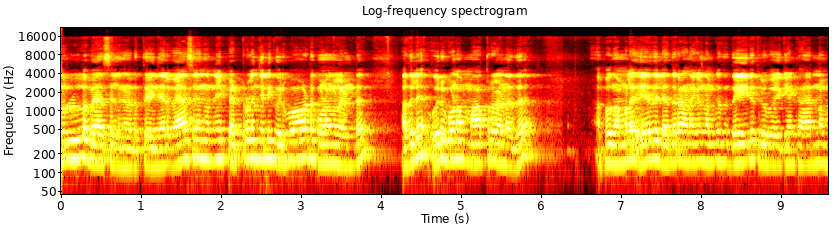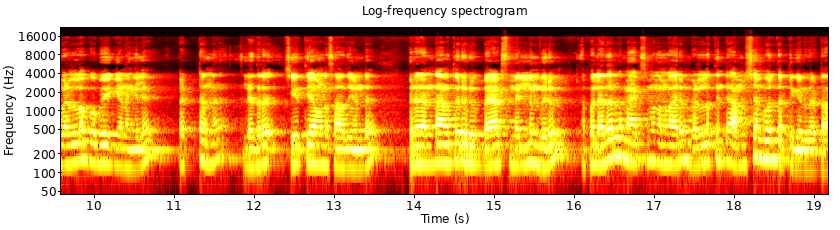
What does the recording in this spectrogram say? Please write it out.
നുള്ള വാസലിൻ എടുത്തു കഴിഞ്ഞാൽ വാസലിൻ എന്ന് പറഞ്ഞാൽ പെട്രോളിയം ജെല്ലിക്ക് ഒരുപാട് ഗുണങ്ങളുണ്ട്. അതിൽ ഒരു ഗുണം മാത്രമാണ് മാത്രമാണിത്. അപ്പോൾ നമ്മൾ ഏത് ലെതർ ആണെങ്കിലും നമുക്ക് ധൈര്യത്തിൽ ഉപയോഗിക്കാം. കാരണം വെള്ളമൊക്കെ ഉപയോഗിക്കുകയാണെങ്കിൽ പെട്ടെന്ന് ലെതർ ചീത്തയാവാനുള്ള സാധ്യതയുണ്ട്. പിന്നെ രണ്ടാമത്തെ ഒരു ബാഡ് സ്മെല്ലും വരും. അപ്പോൾ ലെതറിൽ മാക്സിമം നമ്മളാരും വെള്ളത്തിന്റെ അംശം പോലും തട്ടിക്കരുത് കേട്ടോ.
